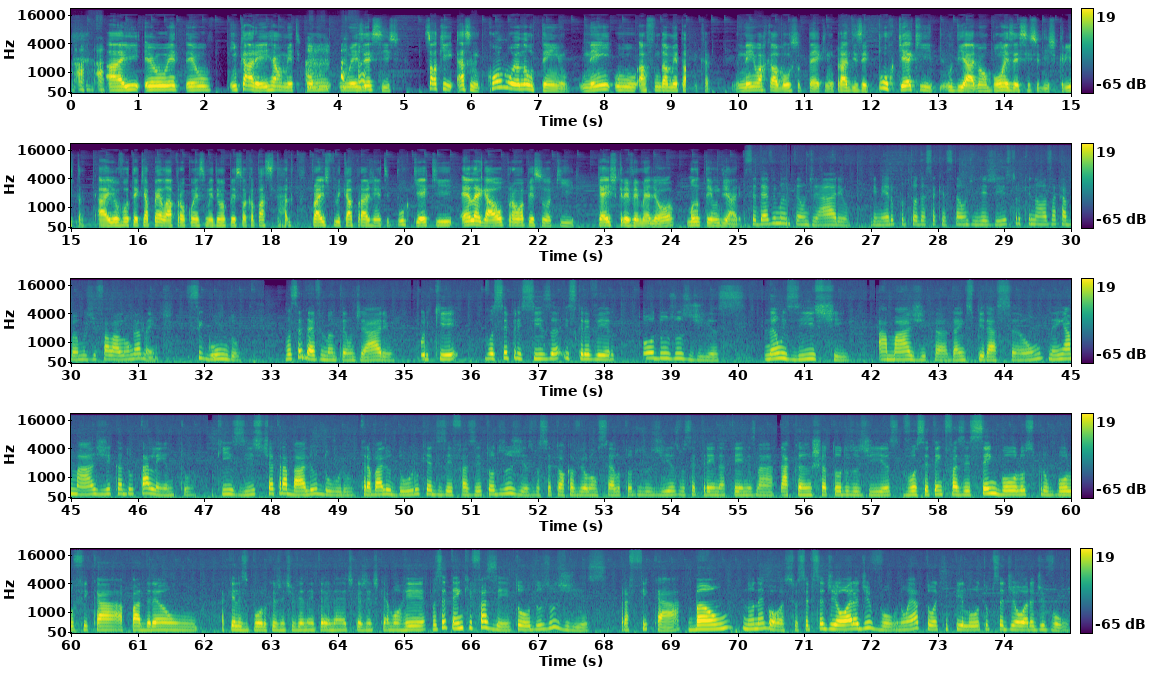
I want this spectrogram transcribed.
Aí eu, eu encarei realmente como um exercício. Só que, assim, como eu não tenho nem o, a fundamentática, nem o arcabouço técnico para dizer por que, que o diário é um bom exercício de escrita, aí eu vou ter que apelar para o conhecimento de uma pessoa capacitada para explicar para a gente por que, que é legal para uma pessoa que quer escrever melhor manter um diário. Você deve manter um diário, primeiro por toda essa questão de registro que nós acabamos de falar longamente. Segundo, você deve manter um diário porque você precisa escrever todos os dias. Não existe a mágica da inspiração, nem a mágica do talento. Que existe é trabalho duro. Trabalho duro quer dizer fazer todos os dias. Você toca violoncelo todos os dias, você treina tênis na, na cancha todos os dias. Você tem que fazer 100 bolos para o bolo ficar padrão aqueles bolos que a gente vê na internet que a gente quer morrer. Você tem que fazer todos os dias para ficar bom no negócio. Você precisa de hora de voo. Não é à toa que piloto precisa de hora de voo.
